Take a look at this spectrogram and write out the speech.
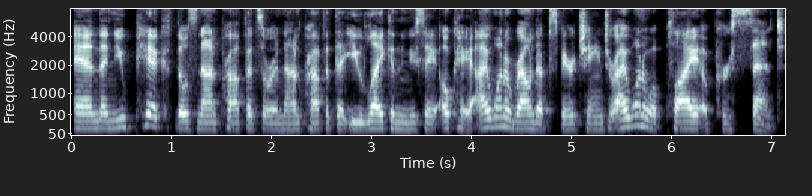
And then you pick those nonprofits or a nonprofit that you like. And then you say, okay, I want to round up spare change or I want to apply a percent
